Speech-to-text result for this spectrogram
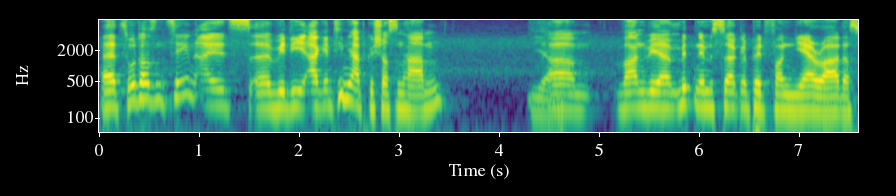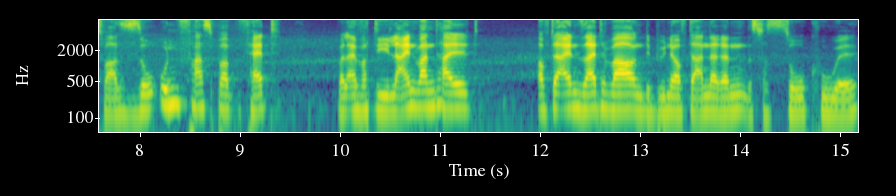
Äh, 2010, als äh, wir die Argentinier abgeschossen haben, Ja. ähm, waren wir mitten im Circle Pit von Niera. Das war so unfassbar fett, weil einfach die Leinwand halt auf der einen Seite war und die Bühne auf der anderen. Das war so cool.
